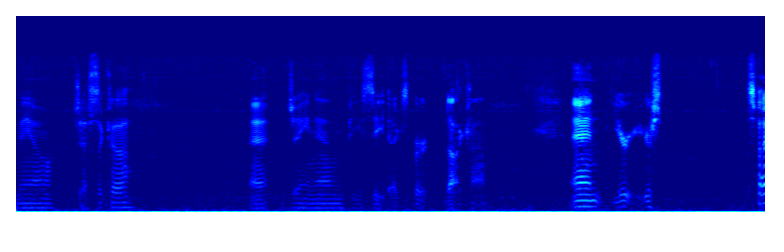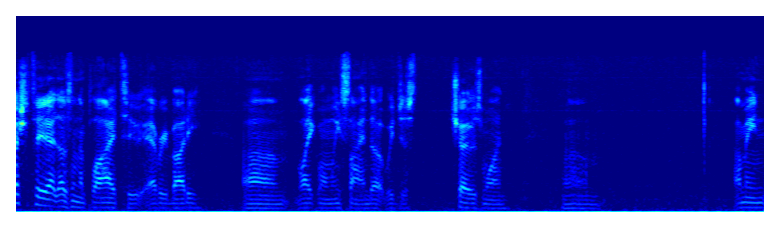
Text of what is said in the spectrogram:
Email Jessica and your your that doesn't apply to everybody. Um, like when we signed up, we just chose one. Um, I mean,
